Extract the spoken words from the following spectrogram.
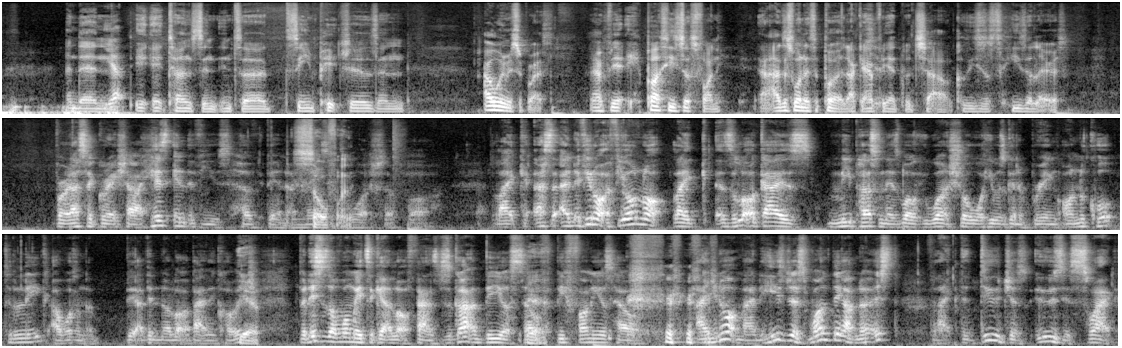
and then Yep. it, it turns in, into seeing pictures and I wouldn't be surprised. Anthony, plus he's just funny. I just wanted to put like Anthony Edwards shout out because he's just he's hilarious. Bro, that's a great shout. His interviews have been amazing So funny. to watch so far. Like that's and if you're not if you're not like there's a lot of guys, me personally as well, who weren't sure what he was gonna bring on the court to the league. I wasn't a bit I didn't know a lot about him in college. Yeah. But this is a one way to get a lot of fans. Just go out and be yourself, Yeah. be funny as hell. and you know what man, he's just one thing I've noticed, like the dude just oozes swag.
